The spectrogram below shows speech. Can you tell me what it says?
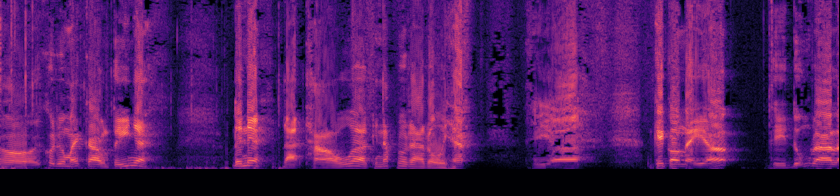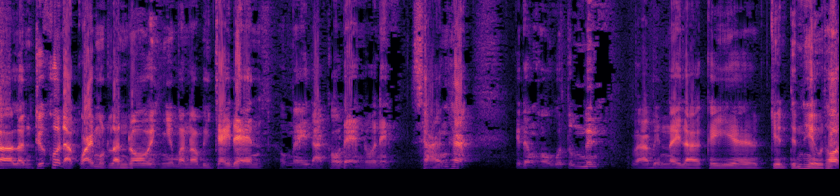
Rồi khôi đưa máy cao một tí nha. Đây nè đã tháo à, cái nắp nó ra rồi ha. Thì uh, cái con này á thì đúng ra là lần trước khôi đã quay một lần rồi nhưng mà nó bị cháy đèn. Hôm nay đã có đèn rồi nè sáng ha. Cái đồng hồ của Tung Ninh và bên này là cái à, uh, chuyển tín hiệu thôi.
